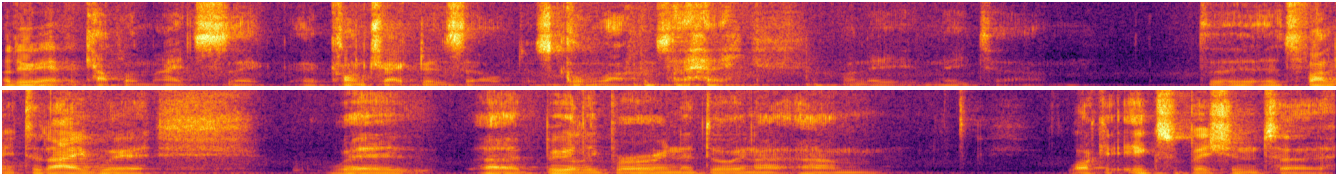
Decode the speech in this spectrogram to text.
I do have a couple of mates that are contractors that'll just call up and say, hey, I need, need to, um, to. It's funny today where where uh, Burleigh Brewing are doing a um, like an exhibition to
